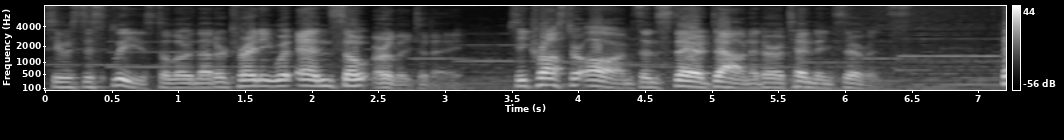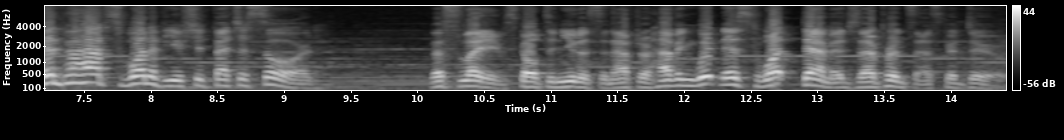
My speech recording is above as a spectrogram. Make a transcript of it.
She was displeased to learn that her training would end so early today. She crossed her arms and stared down at her attending servants. Then perhaps one of you should fetch a sword. The slaves gulped in unison after having witnessed what damage their princess could do.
